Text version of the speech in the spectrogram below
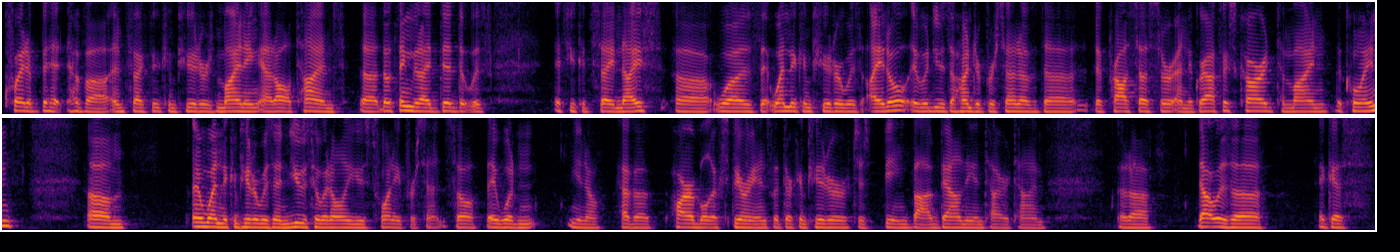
quite a bit of uh, infected computers mining at all times. Uh, the thing that I did that was, if you could say nice, uh, was that when the computer was idle, it would use 100% of the, the processor and the graphics card to mine the coins. Um, and when the computer was in use, it would only use 20%. So they wouldn't, you know, have a horrible experience with their computer just being bogged down the entire time. But uh, that was, uh, I guess,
